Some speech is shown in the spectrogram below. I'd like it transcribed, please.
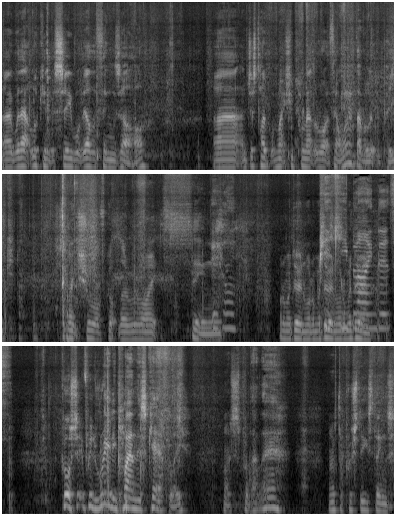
uh, without looking to see what the other things are. Uh, and just hope I'm actually pulling out the right thing. I want to have to have a little peek just to make sure I've got the right thing. Little What am I doing? What am I doing? What am I doing? Of course, if we'd really planned this carefully, right, just put that there. I have to push these things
